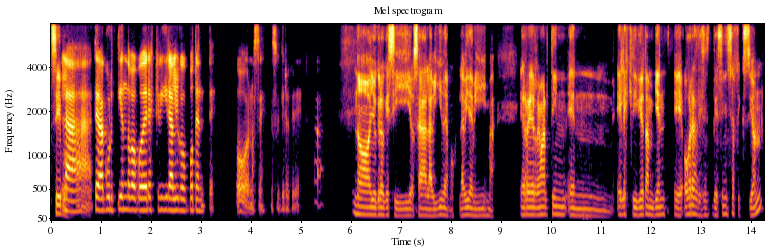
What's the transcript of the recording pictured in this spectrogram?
sí, la, te va curtiendo para poder escribir algo potente, o no sé, eso quiero creer. Ah. No, yo creo que sí, o sea, la vida, pues, la vida misma. R.R. Martin, en, él escribió también eh, obras de, ciencia ficción,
